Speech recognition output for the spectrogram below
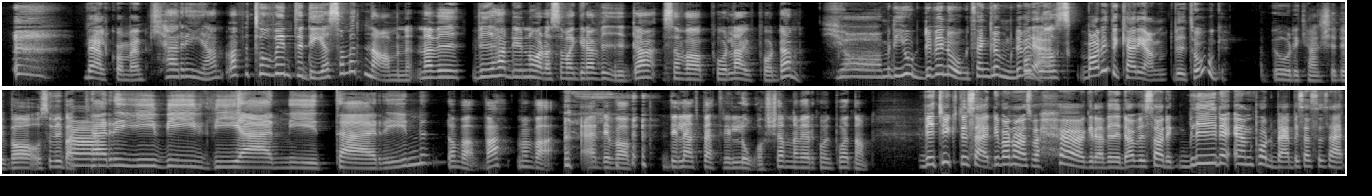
välkommen. Karian. Varför tog vi inte det som ett namn? När vi, vi hade ju några som var gravida som var på livepodden. Ja, men det gjorde vi nog. Sen glömde vi Och det. då Var det inte Kariann vi tog? Jo, det kanske det var. Och så vi bara, Ja. Kari Viviani Tarin. De bara, va? Man bara, äh, det, var, det lät bättre i logen när vi hade kommit på ett namn. Vi tyckte så här, det var några som var höggravida och vi sa det, blir det en poddbebis, alltså så här,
